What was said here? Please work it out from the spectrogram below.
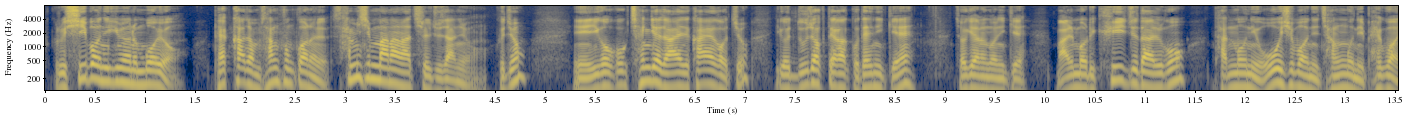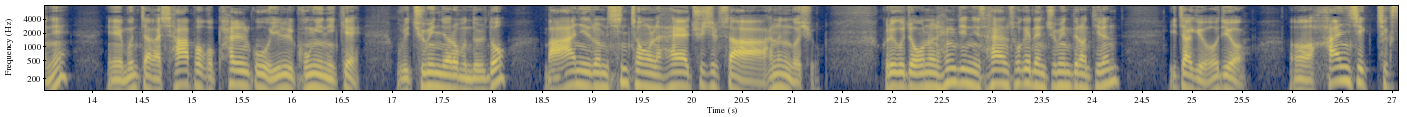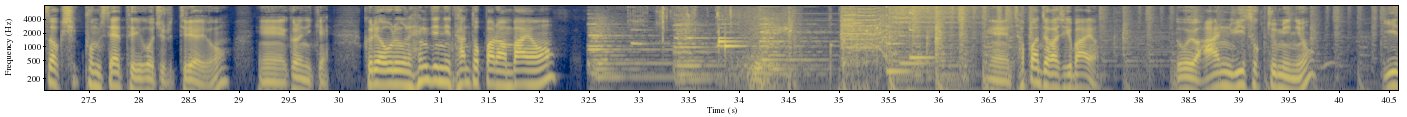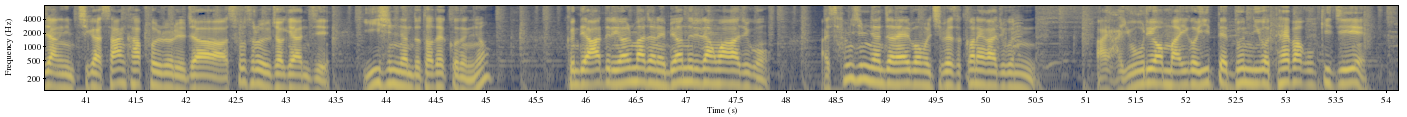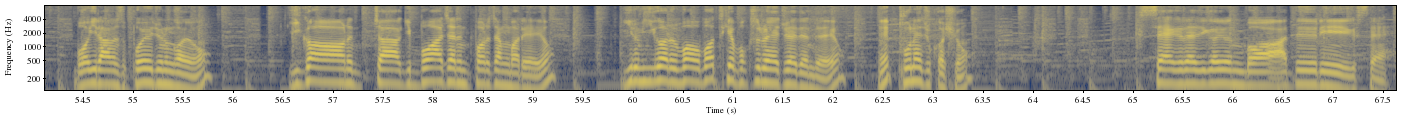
그리고 10번 이기면은 뭐요? 백화점 상품권을 30만 원어치를 주자뇨. 그죠? 예, 이거 꼭 챙겨 가야겠죠? 이거 누적돼 갖고 되니까 저기 하는 거니까 말머리 퀴즈 달고 단문이 50원이 장문이 100원이 예, 문자가 샤프고 8910이니까 우리 주민 여러분들도 많이 좀 신청을 해 주십사 하는 것이오. 그리고 저 오늘 행진이 사연 소개된 주민들한테는 이 짝이 어디요? 어, 한식 즉석 식품 세트 이거 주 드려요. 예, 그러니까. 그래, 우리 오늘 행진이 단톡바로 한번 봐요. 예, 첫 번째 가시기 봐요. 누구요? 안위숙 주민요? 이장님, 지가 쌍꺼풀을 저 수술을 저기 한 지 20년도 더 됐거든요. 근데 아들이 얼마 전에 며느리랑 와가지고 30년 전 앨범을 집에서 꺼내가지고는 아야 우리 엄마 이거 이때 눈 이거 대박 웃기지 뭐 이러면서 보여주는 거요. 이거는 저기 뭐 하자는 버르장 말이에요. 이름 이거를 뭐, 뭐 어떻게 복수를 해줘야 된대요? 예? 분해줄 것이오. 글쎄 그래 이거는 뭐 아들이 글쎄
